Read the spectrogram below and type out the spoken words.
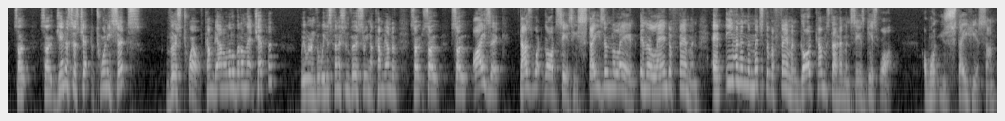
So, so Genesis chapter 26, verse 12. Come down a little bit on that chapter. We were in, we just finished in verse 3. Now come down to so so so Isaac does what God says. He stays in the land, in a land of famine, and even in the midst of a famine, God comes to him and says, "Guess what? I want you to stay here, son.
